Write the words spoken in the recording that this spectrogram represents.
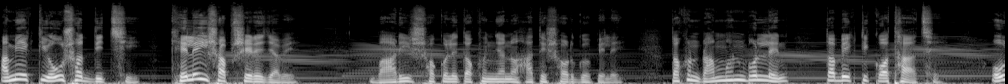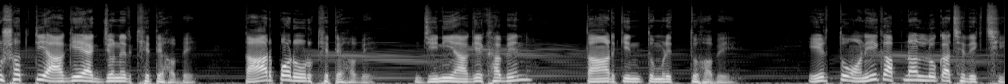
আমি একটি ঔষধ দিচ্ছি। খেলেই সব সেরে যাবে। বাড়ির সকলে তখন যেন হাতে স্বর্গ পেলে। তখন ব্রাহ্মণ বললেন, তবে একটি কথা আছে। ঔষধটি আগে একজনের খেতে হবে, তারপর ওর খেতে হবে। যিনি আগে খাবেন, তার কিন্তু মৃত্যু হবে। এর তো অনেক আপনার লোক আছে দেখছি।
